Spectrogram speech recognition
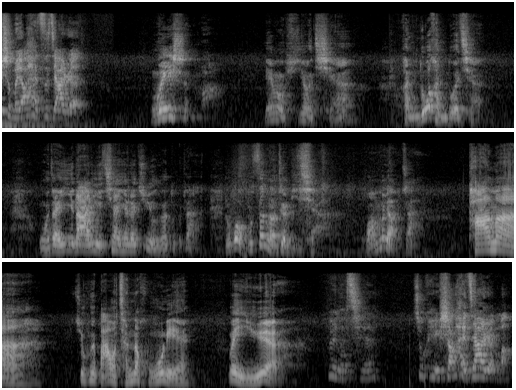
为什么要害自家人？为什么？因为我需要钱，很多很多钱。我在意大利欠下了巨额赌债，如果我不挣了这笔钱，还不了债，他们就会把我沉到湖里喂鱼。为了钱就可以伤害家人吗？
